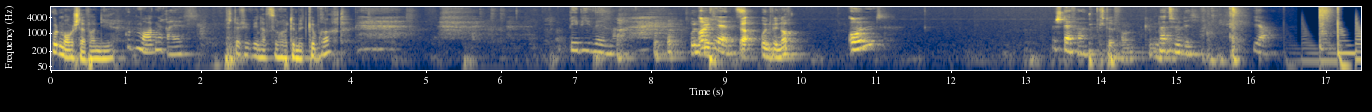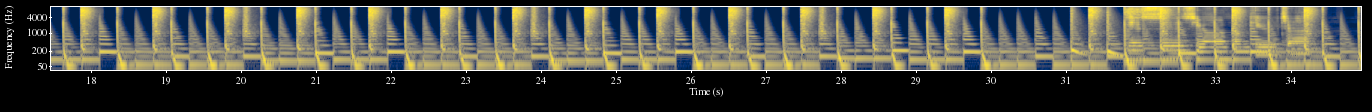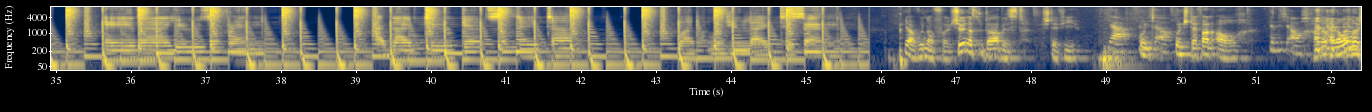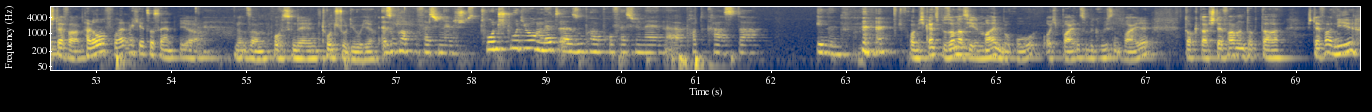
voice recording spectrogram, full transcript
Guten Morgen, Stefanie. Guten Morgen, Ralf. Steffi, wen hast du heute mitgebracht? Baby Wilma. Und, Und Jens. Ja, und wen noch? Und Stefan, Stefan. Genau. natürlich. Ja. Ja, wundervoll. Schön, dass du da bist, Steffi. Ja, finde Und, ich auch. und Stefan auch. Finde ich auch. Hallo, Hallo. hallo Stefan. Hallo, freut mich hier zu sein. Ja, in unserem professionellen Tonstudio hier. Super professionelles Tonstudio mit äh, super professionellen äh, PodcasterInnen. Ich freue mich ganz besonders hier in meinem Büro, euch beiden zu begrüßen, weil Dr. Stefan und Dr. Stefanie,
